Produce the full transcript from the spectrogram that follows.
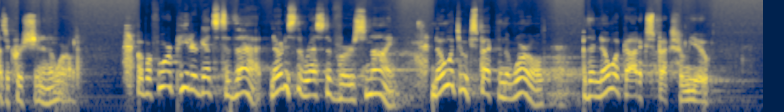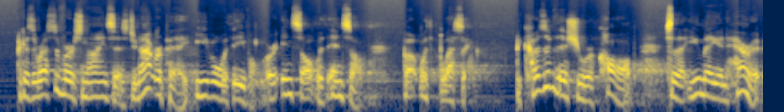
as a Christian in the world. But before Peter gets to that, notice the rest of verse 9. Know what to expect in the world, but then know what God expects from you. Because the rest of verse 9 says, Do not repay evil with evil or insult with insult, but with blessing. Because of this you are called, so that you may inherit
